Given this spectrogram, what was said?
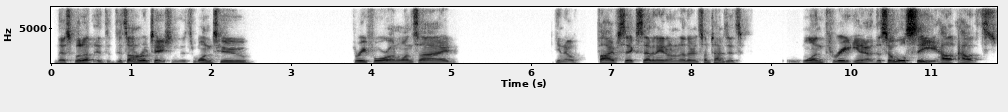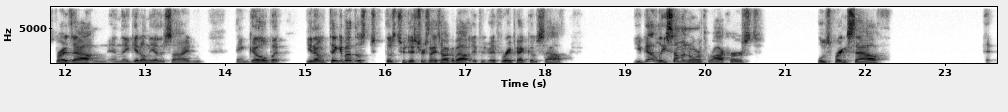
they split up. It's, it's on a rotation. It's one, two, three, four on one side. You know, five, six, seven, eight on another, and sometimes it's one, three. You know, so we'll see how how it spreads out, and, and they get on the other side and and go. But you know, think about those those two districts I talk about. If if Ray-Pec goes south, you got Lee Summit North, Rockhurst, Blue Spring South.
